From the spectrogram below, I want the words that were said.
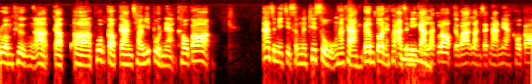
รวมถึงกับผู้ประกอบการชาวญี่ปุ่นเนี่ยเขาก็น่าจะมีจิตสำนึกที่สูงนะคะเริ่มต้นเนี่ยเขาอาจจะมีการลักลอบ แต่ว่าหลังจากนั้นเนี่ยเขาก็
